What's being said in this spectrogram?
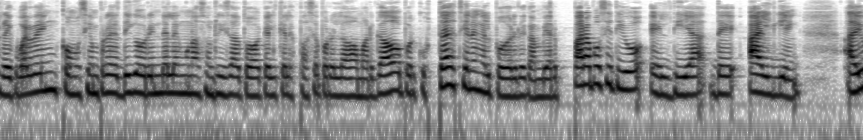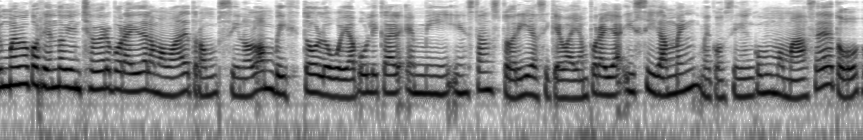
Recuerden, como siempre les digo, bríndenle una sonrisa a todo aquel que les pase por el lado amargado, porque ustedes tienen el poder de cambiar para positivo el día de alguien. Hay un meme corriendo bien chévere por ahí de la mamá de Trump. Si no lo han visto, lo voy a publicar en mi Instant Story, así que vayan por allá y síganme. Me consiguen como mamá hace de todo.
